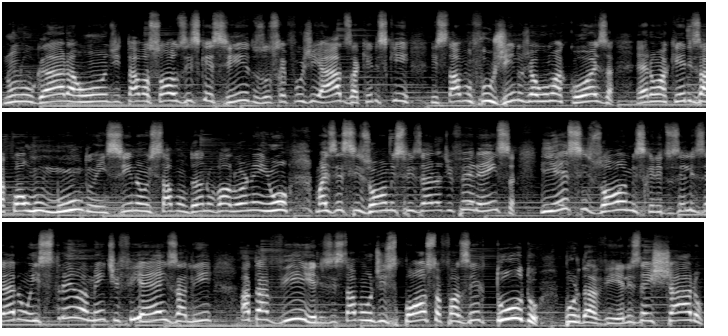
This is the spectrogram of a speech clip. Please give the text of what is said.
num lugar onde estavam só os esquecidos, os refugiados, aqueles que estavam fugindo de alguma coisa, eram aqueles a qual o mundo em si não estavam dando valor nenhum, mas esses homens fizeram a diferença. E esses homens, queridos, eles eram extremamente fiéis ali a Davi, eles estavam dispostos a fazer tudo por Davi. Eles deixaram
